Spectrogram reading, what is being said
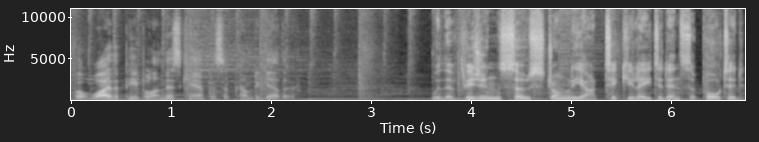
about why the people on this campus have come together. With a vision so strongly articulated and supported,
